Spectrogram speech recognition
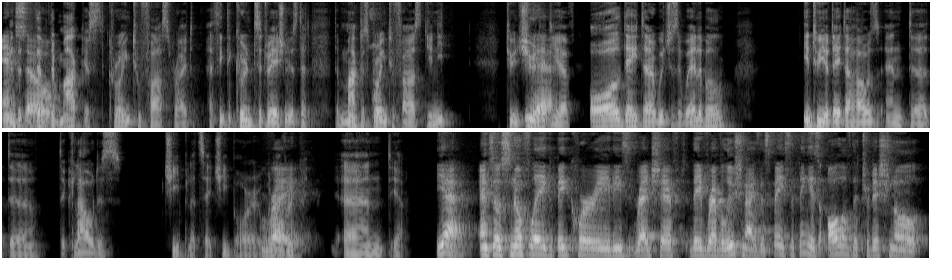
and, and the, so the, the, market is growing too fast right? I think the current situation is that the market is growing too fast. You need to ensure yeah. that you have all data which is available into your data house and the the, the cloud is cheap let's say cheap or whatever. Right. And yeah yeah. And so Snowflake, BigQuery, these Redshift, they've revolutionized the space. The thing is, all of the traditional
